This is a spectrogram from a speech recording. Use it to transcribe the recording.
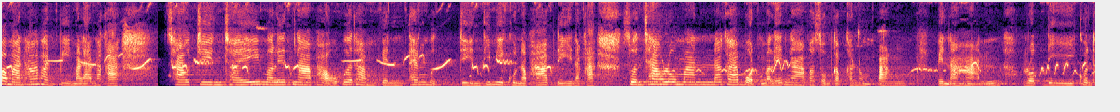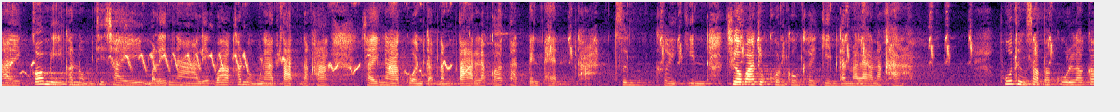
ประมาณ 5,000 ปีมาแล้วนะคะ ชาวจีนใช้เมล็ดงาเผาเพื่อทำเป็นแท่งหมึกจีนที่มีคุณภาพดีนะคะ ส่วนชาวโรมันนะคะบดเมล็ดงาผสมกับขนมปัง เป็นอาหารรสดี คนไทยก็มีขนมที่ใช้เมล็ดงา เรียกว่าขนมงาตัดนะคะ ใช้งากวนกับน้ำตาล แล้วก็ตัดเป็นแผ่นค่ะ ซึ่งเคยกิน เชื่อว่าทุกคนคงเคยกินกันมาแล้วนะคะ พูดถึงสรรพคุณแล้วก็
